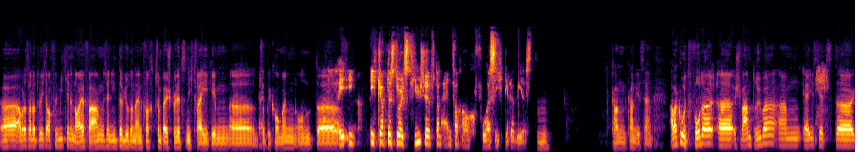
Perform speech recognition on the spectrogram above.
Äh, aber das war natürlich auch für mich eine neue Erfahrung, sein Interview dann einfach zum Beispiel jetzt nicht freigegeben äh, zu bekommen. Und äh, ich, ich glaube, dass du als Teamchef dann einfach auch vorsichtiger wirst. Mhm. Kann, kann eh sein. Aber gut, Foda äh, schwamm drüber. Ähm, er ist jetzt äh,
